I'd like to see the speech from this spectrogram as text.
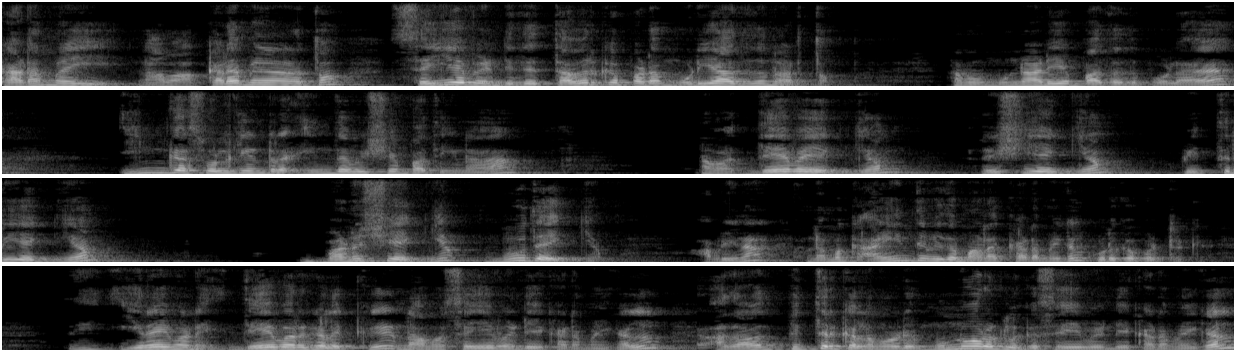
கடமை. நாம் கடமையான அர்த்தம் செய்ய வேண்டியது தவிர்க்கப்பட முடியாததுன்னு அர்த்தம். நம்ம முன்னாடியே பார்த்தது போல் இங்கே சொல்கின்ற இந்த விஷயம் பார்த்திங்கன்னா நம்ம தேவயஜம் ரிஷி யஜ்யம் பித்ரு யஜ்யம் மனுஷ அப்படின்னா நமக்கு ஐந்து விதமான கடமைகள் கொடுக்கப்பட்டிருக்கு. இறைவனை தேவர்களுக்கு நாம் செய்ய வேண்டிய கடமைகள் அதாவது பித்திருக்கள் நம்மளுடைய முன்னோர்களுக்கு செய்ய வேண்டிய கடமைகள்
